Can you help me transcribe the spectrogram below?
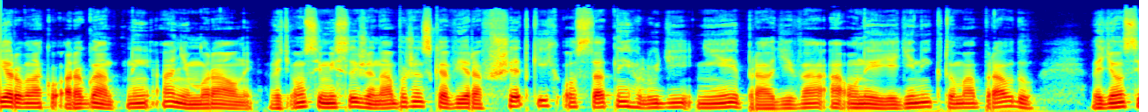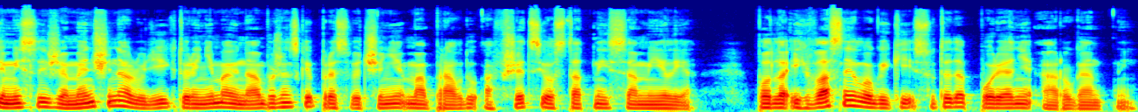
je rovnako arogantný a nemorálny. Veď on si myslí, že náboženská viera všetkých ostatných ľudí nie je pravdivá a on je jediný, kto má pravdu. Veď on si myslí, že menšina ľudí, ktorí nemajú náboženské presvedčenie, má pravdu a všetci ostatní sa mília. Podľa ich vlastnej logiky sú teda poriadne arogantní.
